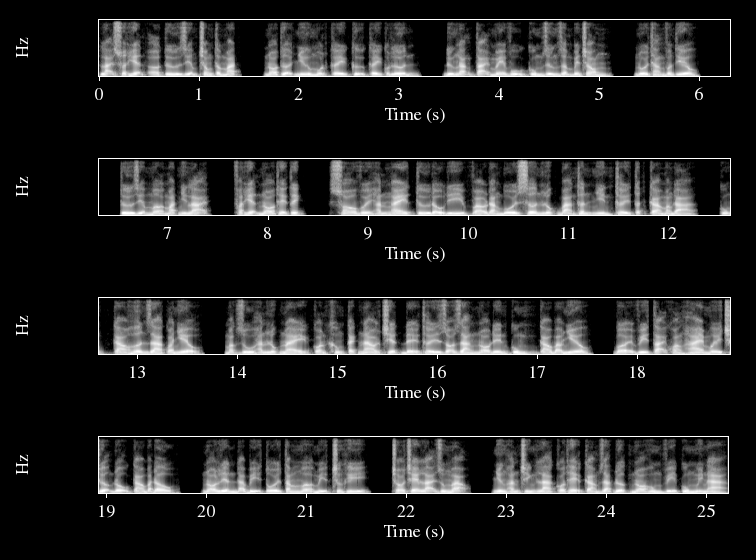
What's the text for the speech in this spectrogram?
lại xuất hiện ở từ diễm trong tầm mắt nó tựa như một cây cự cây cột lớn đứng lặng tại mê vụ cùng rừng rậm bên trong nối thẳng vân tiêu từ diễm mở mắt nhìn lại phát hiện nó thể tích so với hắn ngay từ đầu đi vào đăng bối sơn lúc bản thân nhìn thấy tất cả mang đá cũng cao hơn ra quá nhiều mặc dù hắn lúc này còn không cách nào triệt để thấy rõ ràng nó đến cùng cao bao nhiêu, bởi vì tại khoảng 20 trượng độ cao bắt đầu, nó liền đã bị tối tăm mở mịt trương khí, cho che lại dung mạo, nhưng hắn chính là có thể cảm giác được nó hùng vĩ cùng nguy nga.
